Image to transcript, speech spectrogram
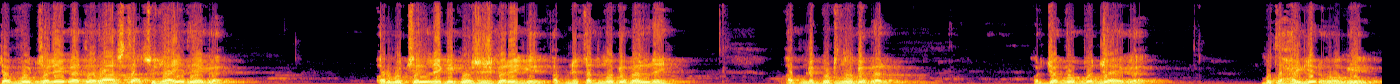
جب وہ جلے گا تو راستہ سجائی دے گا اور وہ چلنے کی کوشش کریں گے، اپنے قدموں کے بل نہیں۔ اپنے گھٹنوں کے بل۔ اور جب وہ بجھ جائے گا، متحیر ہوں گے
